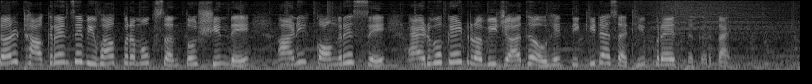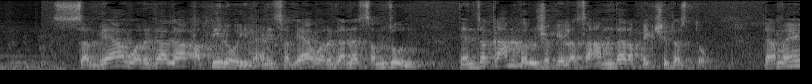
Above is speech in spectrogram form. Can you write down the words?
तर ठाकरेंचे विभाग प्रमुख संतोष शिंदे आणि काँग्रेसचे ॲडव्होकेट रवी जाधव हे तिकिटासाठी प्रयत्न करतायत सगळ्या वर्गाला अपील होईल आणि सगळ्या वर्गांना समजून त्यांचं काम करू शकेल असा आमदार अपेक्षित असतो. त्यामुळे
